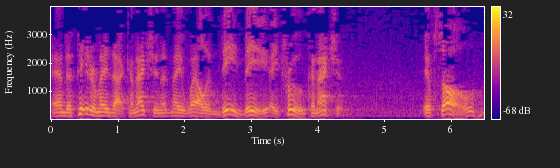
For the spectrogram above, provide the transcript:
And if Peter made that connection, it may well indeed be a true connection. If so,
